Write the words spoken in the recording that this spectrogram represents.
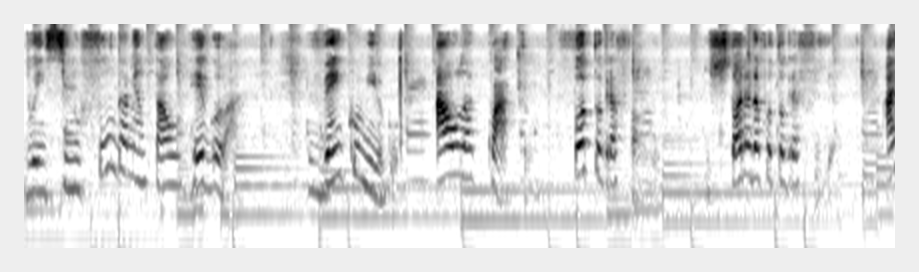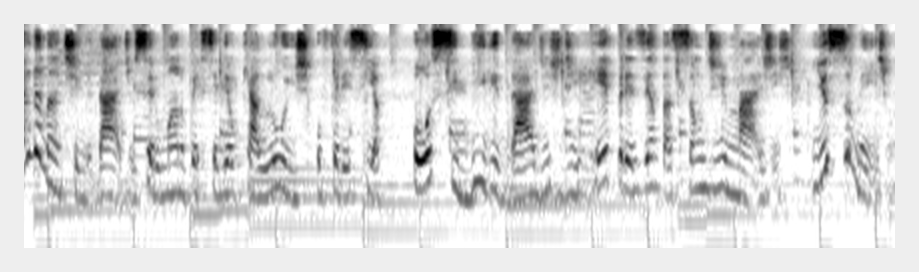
do ensino fundamental regular. Vem comigo! Aula 4: Fotografando História da fotografia. Ainda na antiguidade, o ser humano percebeu que a luz oferecia possibilidades de representação de imagens. Isso mesmo!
